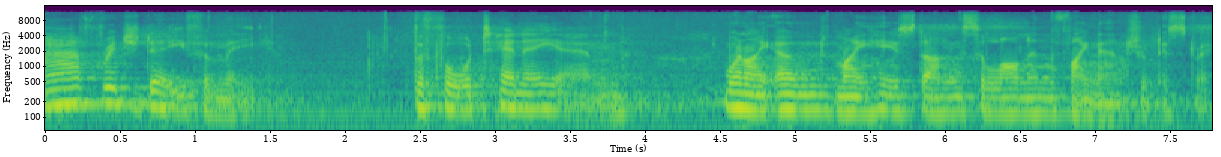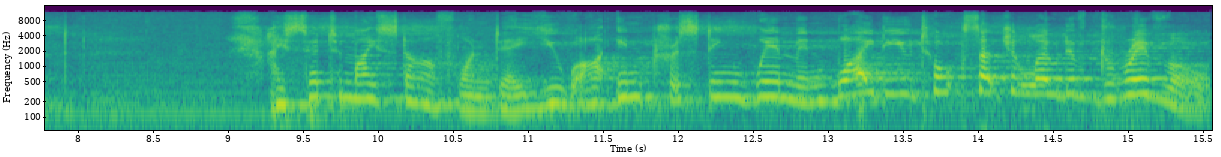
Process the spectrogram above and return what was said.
average day for me before 10 a.m. when I owned my hairstyling salon in the financial district. I said to my staff one day, You are interesting women. Why do you talk such a load of drivel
